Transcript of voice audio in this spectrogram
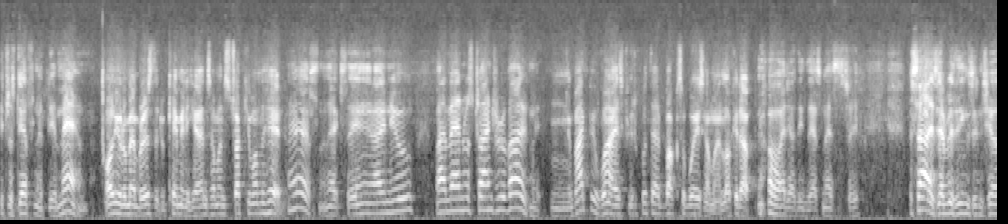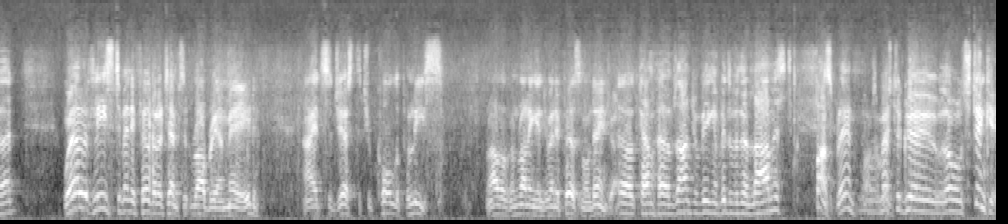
it was definitely a man. All you remember is that you came in here and someone struck you on the head. Yes, and the next thing I knew, my man was trying to revive me. Mm, it might be wise for you to put that box away somewhere and lock it up. Oh, I don't think that's necessary. Besides, everything's insured. Well, at least if any further attempts at robbery are made, I'd suggest that you call the police rather than running into any personal danger. Oh, come, Holmes, aren't you being a bit of an alarmist? Possibly. Well, I must agree with old Stinky.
